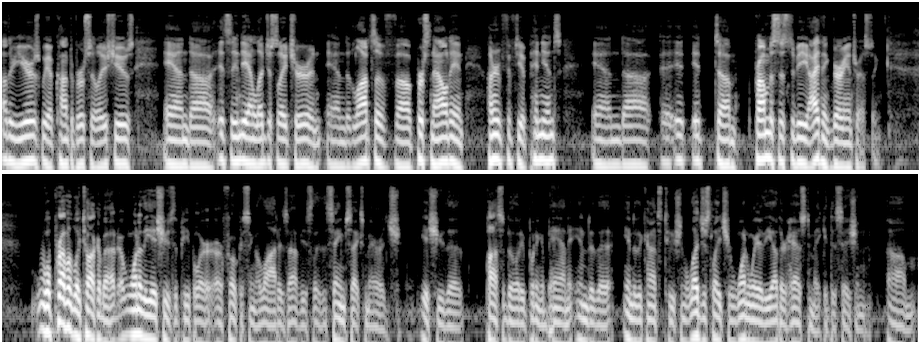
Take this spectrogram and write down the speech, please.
Other years we have controversial issues, and uh, it's the Indiana legislature and and lots of uh, personality and 150 opinions, and uh, it it um, promises to be, I think, very interesting. We'll probably talk about uh, one of the issues that people are, are focusing a lot is obviously the same-sex marriage issue, the possibility of putting a ban into the into the Constitution. The legislature, one way or the other, has to make a decision um,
